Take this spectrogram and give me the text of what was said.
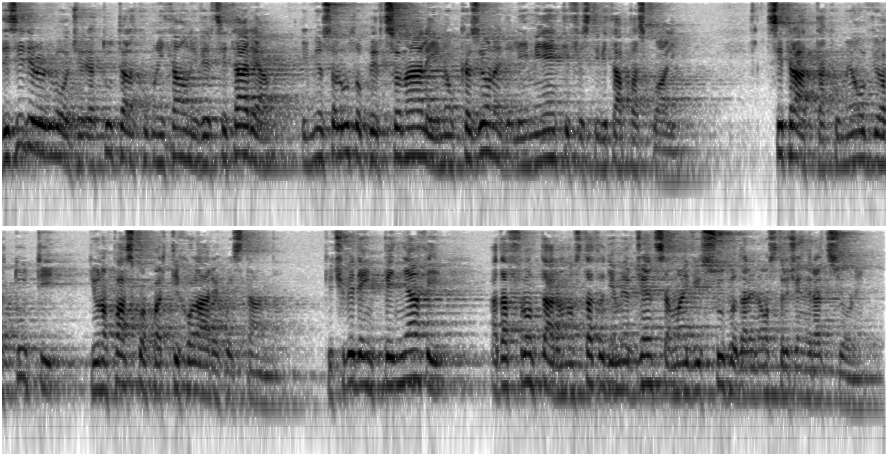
Desidero rivolgere a tutta la comunità universitaria il mio saluto personale in occasione delle imminenti festività pasquali. Si tratta, come ovvio a tutti, di una Pasqua particolare quest'anno, che ci vede impegnati ad affrontare uno stato di emergenza mai vissuto dalle nostre generazioni.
